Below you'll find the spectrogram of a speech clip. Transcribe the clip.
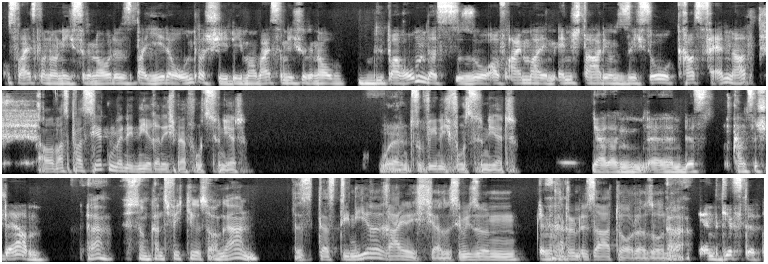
Das weiß man noch nicht so genau. Das ist bei jeder unterschiedlich. Man weiß noch nicht so genau, warum das so auf einmal im Endstadium sich so krass verändert. Aber was passiert denn, wenn die Niere nicht mehr funktioniert? Oder zu wenig funktioniert? Ja, dann äh, das, kannst du sterben. Ja, ist so ein ganz wichtiges Organ. Das, das die Niere reinigt ja. Das ist ja wie so ein genau. Katalysator oder so. Ne? Ja. Entgiftet.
